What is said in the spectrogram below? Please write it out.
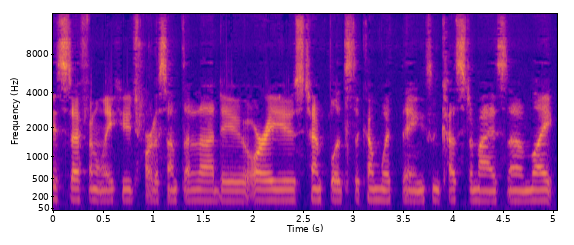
is definitely a huge part of something that I do, or I use templates to come with things and customize them. Like,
